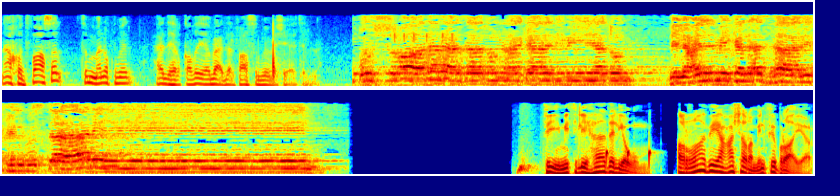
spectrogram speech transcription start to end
نأخذ فاصل ثم نكمل هذه القضية بعد الفاصل بمشيئة الله. بشرى لنا أكاديمية للعلم كالأزهار في البستان. في مثل هذا اليوم الرابع عشر من فبراير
